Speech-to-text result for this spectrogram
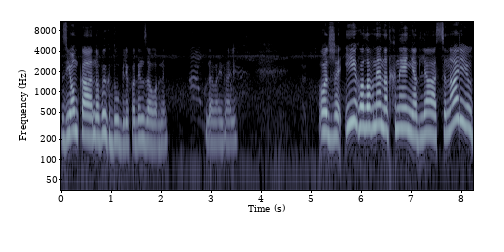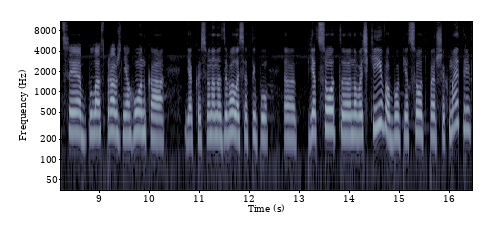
зйомка нових дублів один за одним. Давай далі. Отже, і головне натхнення для сценарію це була справжня гонка, якось вона називалася типу е, 500 новачків або 500 перших метрів,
